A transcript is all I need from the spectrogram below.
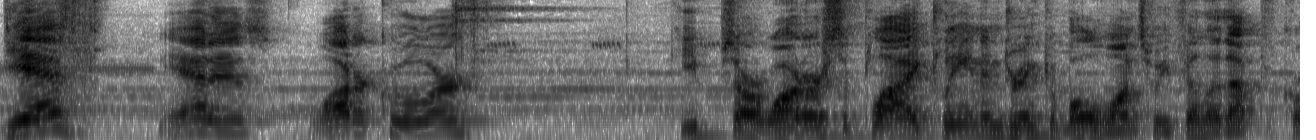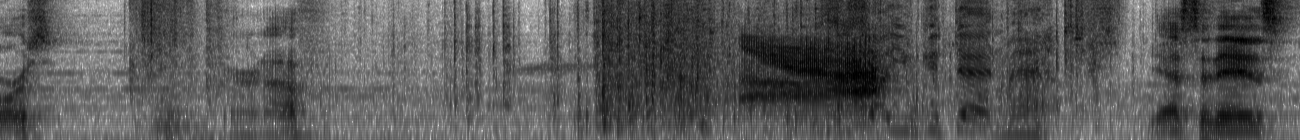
Yeah, yeah it is. Water cooler. Keeps our water supply clean and drinkable once we fill it up, of course. Fair enough. Ah! how you get that, man. Yes, it is.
